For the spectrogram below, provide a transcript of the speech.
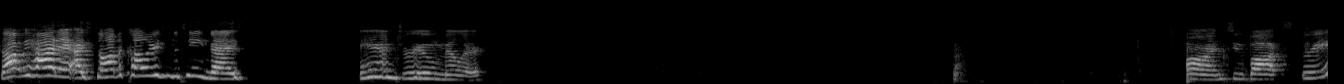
Thought we had it. I saw the colors in the team, guys. Andrew Miller. On to box three.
